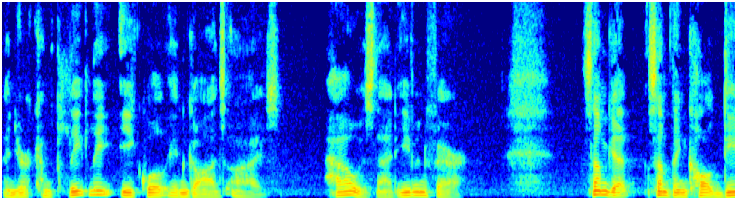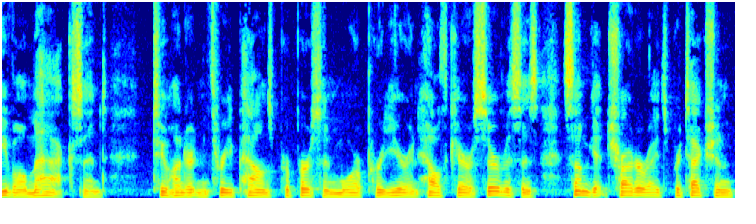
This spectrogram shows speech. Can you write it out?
and you're completely equal in God's eyes. How is that even fair? Some get something called Devo Max and 203 pounds per person more per year in healthcare services. Some get charter rights protection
